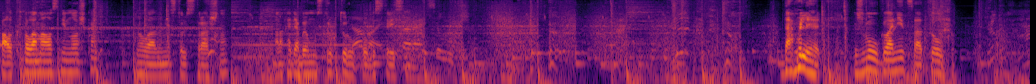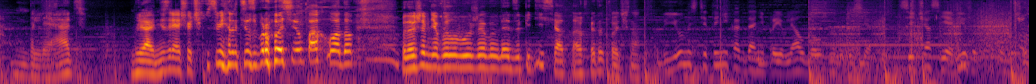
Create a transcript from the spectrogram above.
Палка поломалась немножко. Ну ладно, не столь страшно. Она хотя бы ему структуру Давай, побыстрее снимет. Да, блядь. Жму уклониться от толку. Блядь. Бля, не зря еще чем смерти сбросил, походу. Потому что мне было бы уже, блядь, за 50, нахуй, это точно. В юности ты никогда не проявлял должного усердия. Сейчас я вижу, что ничего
